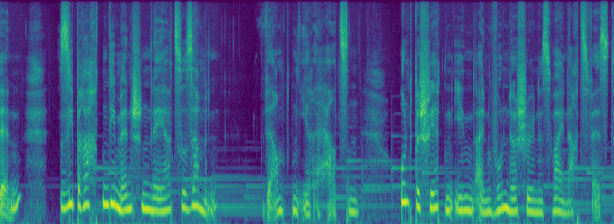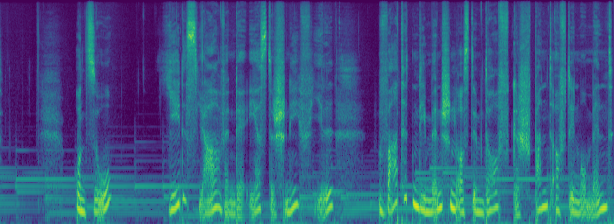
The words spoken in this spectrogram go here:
denn sie brachten die Menschen näher zusammen, wärmten ihre Herzen und bescherten ihnen ein wunderschönes Weihnachtsfest. Und so, jedes Jahr, wenn der erste Schnee fiel, warteten die Menschen aus dem Dorf gespannt auf den Moment,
